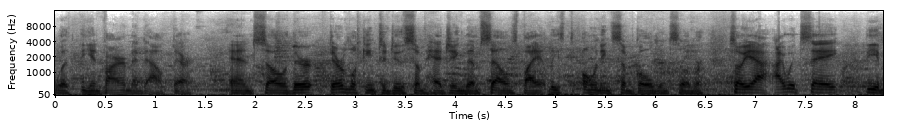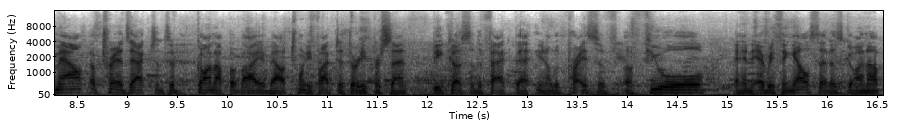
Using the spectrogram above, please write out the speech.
with the environment out there. And so they're they're looking to do some hedging themselves by at least owning some gold and silver. So yeah, I would say the amount of transactions have gone up by about 25 to 30 percent because of the fact that you know the price of, of fuel and everything else that has gone up.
